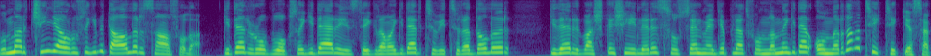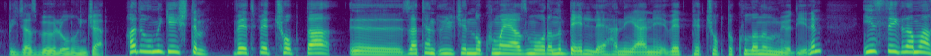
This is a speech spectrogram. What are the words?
bunlar çil yavrusu gibi dağılır sağa sola. Gider Roblox'a gider, Instagram'a gider, Twitter'a dalır, gider başka şeylere, sosyal medya platformlarına gider. Onları da mı tek tek yasaklayacağız böyle olunca? Hadi onu geçtim. Wattpad çok da e, zaten ülkenin okuma yazma oranı belli. Hani yani Wattpad çok da kullanılmıyor diyelim. Instagram'a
